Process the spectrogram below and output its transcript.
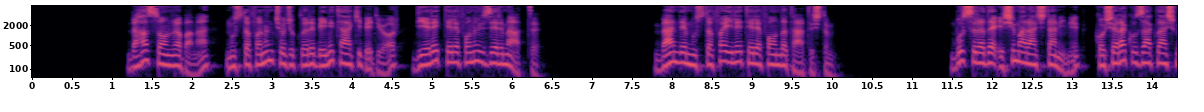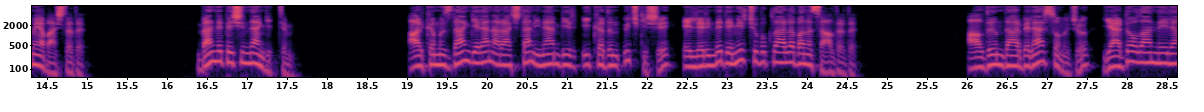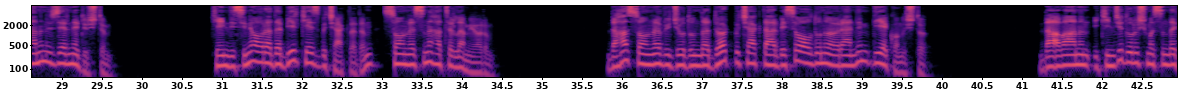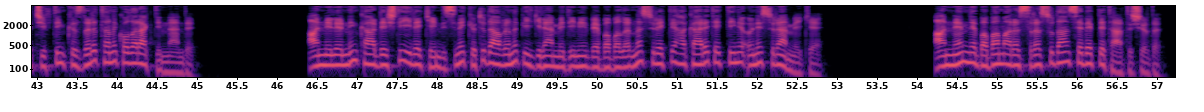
Daha sonra bana, Mustafa'nın çocukları beni takip ediyor, diyerek telefonu üzerime attı. Ben de Mustafa ile telefonda tartıştım. Bu sırada eşim araçtan inip, koşarak uzaklaşmaya başladı. Ben de peşinden gittim. Arkamızdan gelen araçtan inen bir ilk kadın üç kişi, ellerinde demir çubuklarla bana saldırdı. Aldığım darbeler sonucu, yerde olan Leyla'nın üzerine düştüm. Kendisini orada bir kez bıçakladım, sonrasını hatırlamıyorum. Daha sonra vücudunda dört bıçak darbesi olduğunu öğrendim diye konuştu. Davanın ikinci duruşmasında çiftin kızları tanık olarak dinlendi. Annelerinin kardeşliği ile kendisine kötü davranıp ilgilenmediğini ve babalarına sürekli hakaret ettiğini öne süren Meke. Annemle babam ara sıra sudan sebeple tartışırdı.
